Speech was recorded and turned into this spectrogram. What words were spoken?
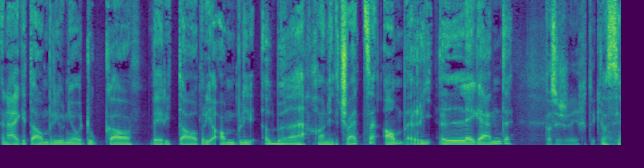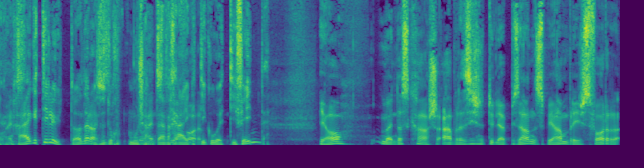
ein eigener Ambri Junior Duca, Veritabri, Ambri, äh, kann ich nicht schwätzen, Ambri Legende. das ist richtig. Das ja. sind eigentlich eigene Leute, oder? Also du musst du halt einfach die eigene gute finden. Ja, wenn das kannst. Aber es ist natürlich etwas anderes. Bei Ambri ist es vorher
